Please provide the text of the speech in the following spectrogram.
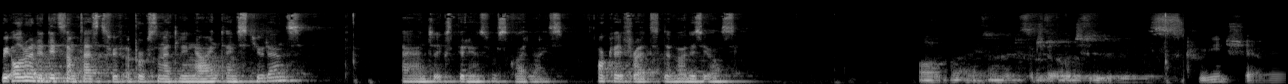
We already did some tests with approximately nine, 10 students and the experience was quite nice. Okay, Fred, the word is yours. All right, To switch over to screen sharing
